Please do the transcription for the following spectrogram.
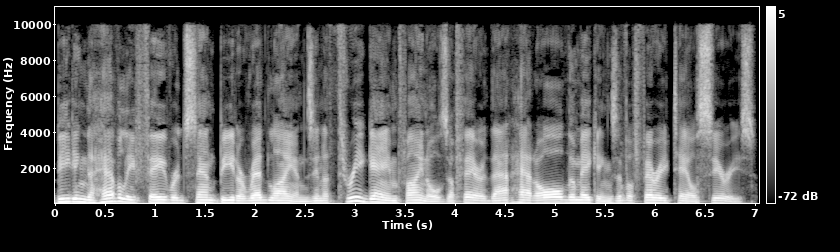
beating the heavily favored San Beda Red Lions in a three-game finals affair that had all the makings of a fairy tale series.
